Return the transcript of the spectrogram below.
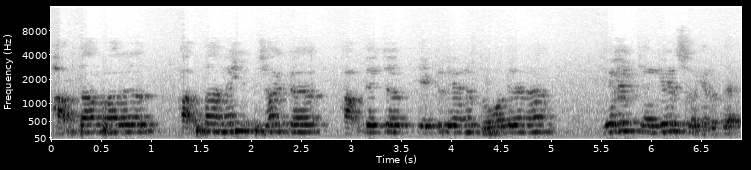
ਹਫਤਾ ਪਰ ਹਫਤਾ ਨਹੀਂ, ਬਿਸ਼ੱਕ ਹਫ਼ਤੇ ਚ ਇੱਕ ਦਿਨ, ਦੋ ਦਿਨ ਜਿਹੜੇ ਚੰਗੇ ਸੁਹਿਰਦ ਹੈ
